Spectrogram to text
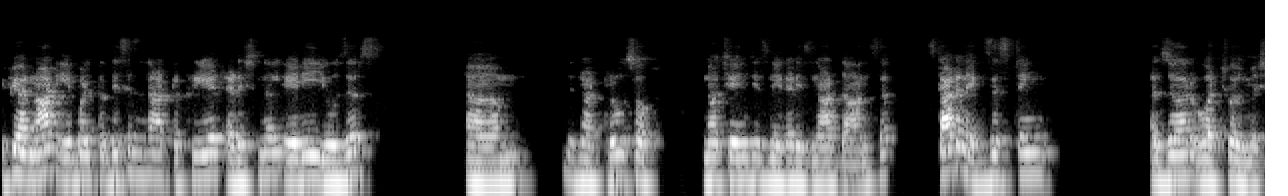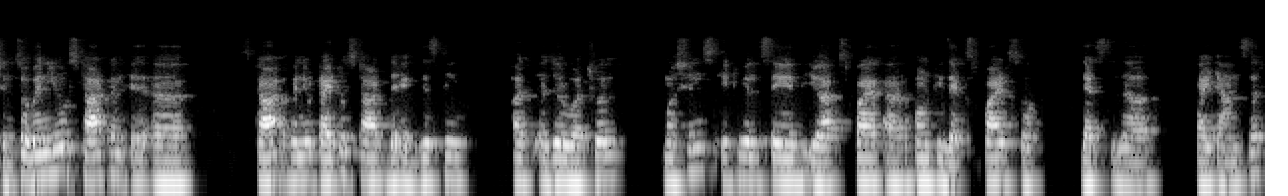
If you are not able to, this is not to create additional AD users. Um, is not true. So no change is needed is not the answer. Start an existing Azure virtual machine. So when you start an uh, start when you try to start the existing Azure virtual machines, it will say your expire, uh, account is expired. So that's the right answer.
